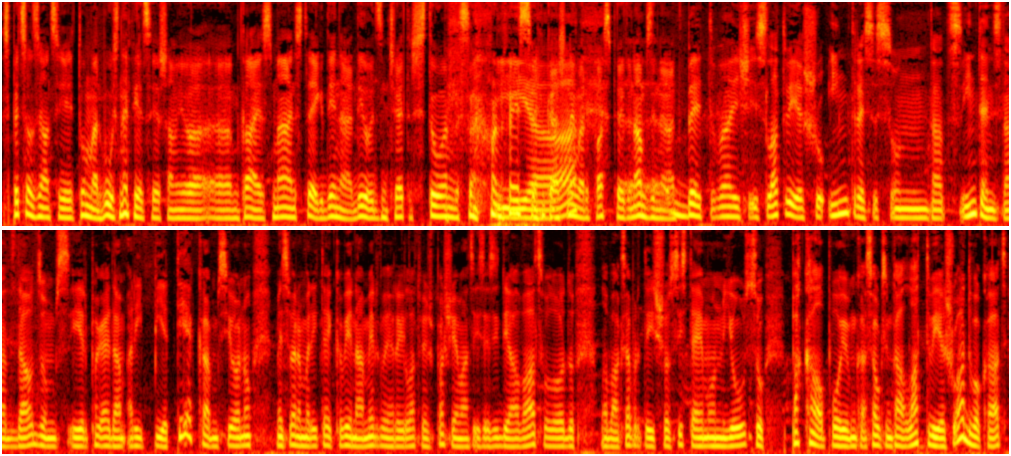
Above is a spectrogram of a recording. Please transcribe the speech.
specializācija tomēr būs nepieciešama, jo, uh, kā es mēdzu teikt, dienā ir 24 stundas, un es vienkārši nevaru paspēt un apzināt. Bet vai šīs latviešu intereses un tāds intensitātes daudzums ir pagaidām arī pietiekams, jo, nu, mēs varam arī teikt, ka vienā mirklī arī latviešu pašiem mācīsies ideāli vācu valodu, labāk sapratīs šo sistēmu un jūsu pakalpojumu, kā sauksim tā, latviešu advokāts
